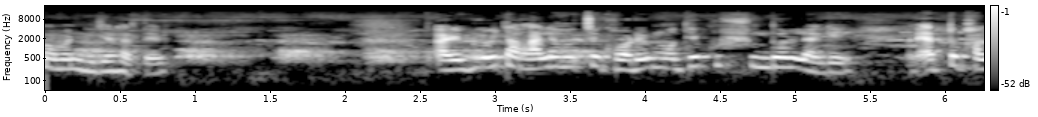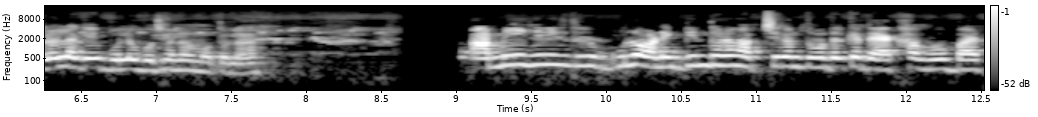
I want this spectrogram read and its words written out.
আমার নিজের হাতের। আর এগুলো টাঙালে হচ্ছে ঘরের মধ্যে খুব সুন্দর লাগে। মানে এত ভালো লাগে বলে বোঝানোর মতো না। আমি এই জিনিসগুলো অনেক দিন ধরে ভাবছিলাম তোমাদেরকে দেখাবো বাট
